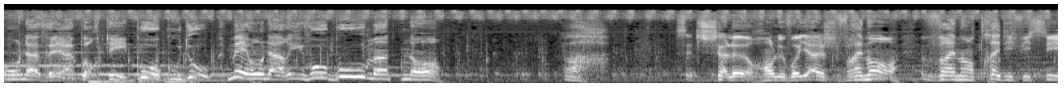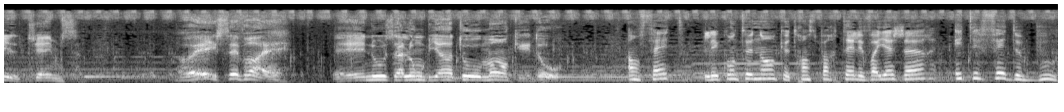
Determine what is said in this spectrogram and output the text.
On avait apporté beaucoup d'eau, mais on arrive au bout maintenant. Ah, cette chaleur rend le voyage vraiment, vraiment très difficile, James. Oui, c'est vrai. Et nous allons bientôt manquer d'eau. En fait, les contenants que transportaient les voyageurs étaient faits de boue.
